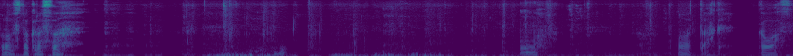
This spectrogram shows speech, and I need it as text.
Просто краса. Отак. Клас.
